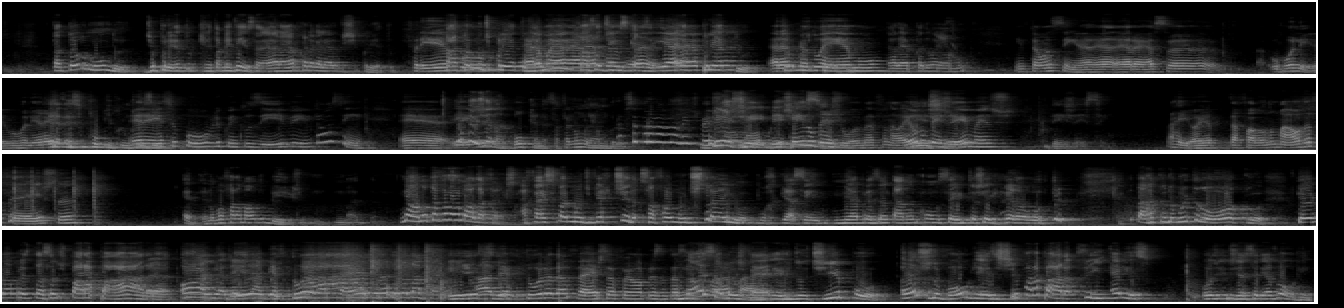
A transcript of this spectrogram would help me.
Tá todo mundo de preto, que também tem isso, era a época da galera vestir preto. Preto. Tá todo mundo de preto, era né? uma, era calça época, jeans, camiseta. e era, Era preto. Era a época do preto. emo. Era a época do emo. Então, assim, era, era essa. O rolê. O rolê era Era esse. esse o público, inclusive. Era esse o público, inclusive. Então, assim. É, Eu aí- beijei na boca nessa festa, não lembro. Você provavelmente beijou. Beijei, não? Beijei, Quem não sim. beijou, na final? Eu não Beijei. beijei, mas. Sim. Aí, olha, tá falando mal da festa. É, eu não vou falar mal do beijo. mas- Não, não tô falando mal da festa. A festa foi muito divertida, só foi muito estranho, porque assim, me apresentaram um conceito, eu cheguei era outro. Tava tudo muito louco. Teve uma apresentação de para-para. Olha, Gente, a abertura da Ah, festa. A abertura da festa. Isso. A abertura da festa foi uma apresentação Nós de somos Parapara. velhos do tipo, antes do Vogue existia o para-para. Fim, é isso. Hoje em dia seria Vogue.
